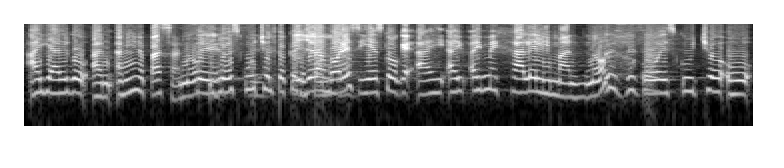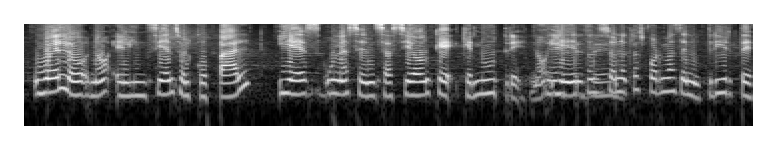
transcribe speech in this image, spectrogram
hay algo, a, mí me pasa, ¿no? Yo escucho el toque de los tambores y es como que ahí, ahí, me jale el imán, ¿no? O escucho o huelo, ¿no? El incienso, el copal y es una sensación que, que nutre, ¿no? y entonces son otras formas de nutrirte.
